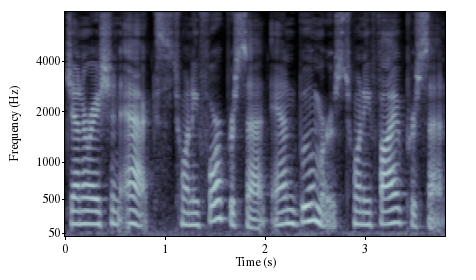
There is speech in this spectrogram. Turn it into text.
Generation X, 24%, and boomers, 25%.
